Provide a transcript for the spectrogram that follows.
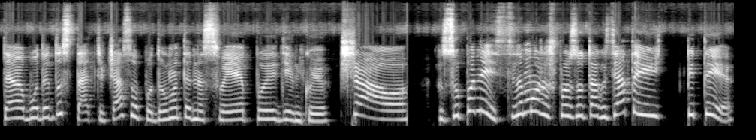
Тебе буде достатньо часу подумати над своєю поведінкою. Чао! Зупинись, ти не можеш просто так взяти і піти.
